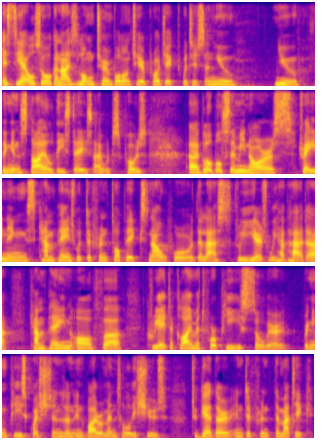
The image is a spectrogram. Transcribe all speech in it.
SCI also organized long-term volunteer project, which is a new, new thing in style these days, I would suppose. Uh, global seminars, trainings, campaigns with different topics. Now, for the last three years, we have had a campaign of uh, create a climate for peace. So we're bringing peace questions and environmental issues together in different thematic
